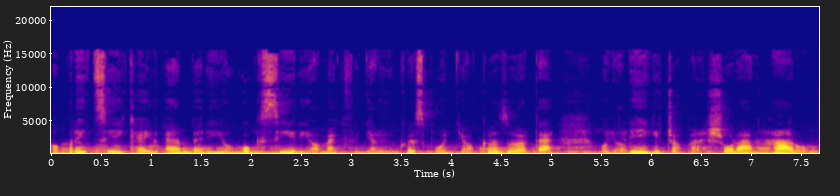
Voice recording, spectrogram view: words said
a brit székhelyű emberi jogok Szíria megfigyelő központja közölte, hogy a légicsapás során három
